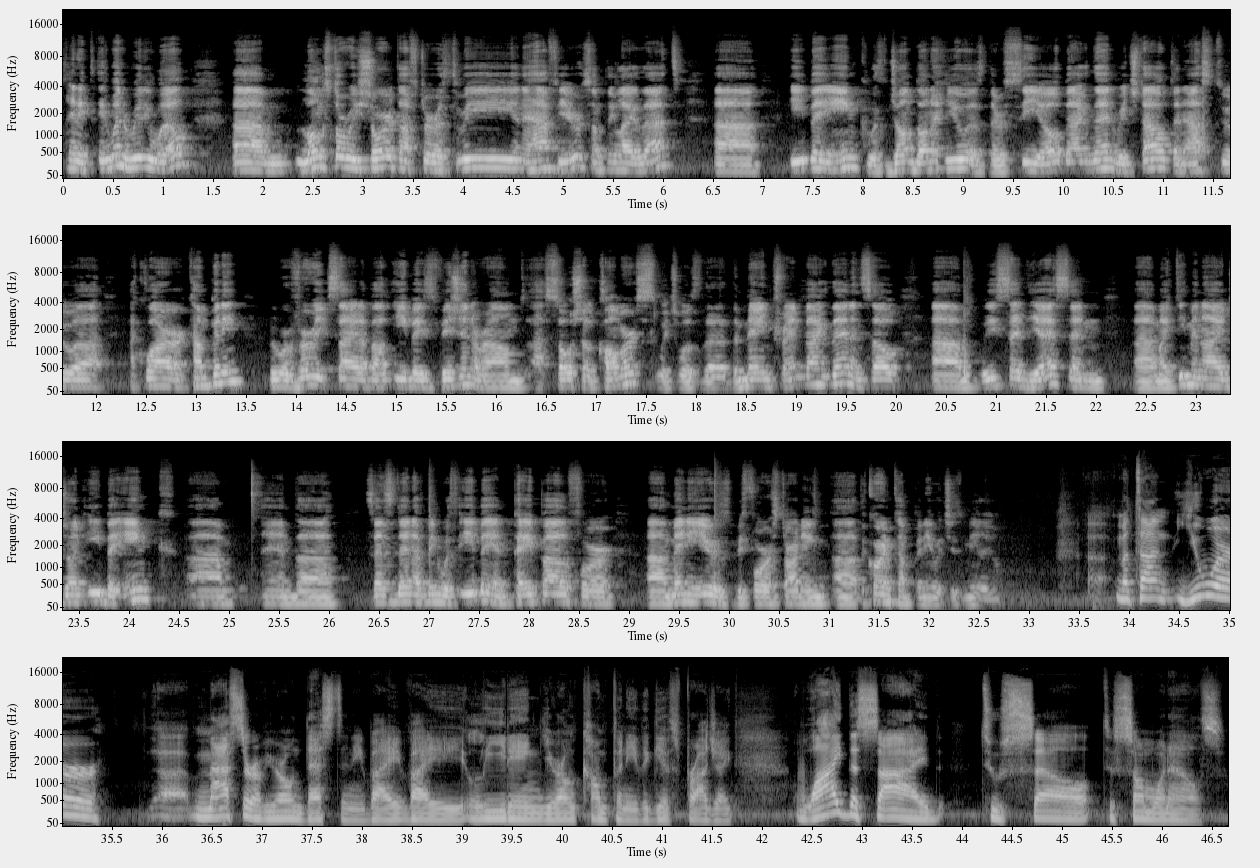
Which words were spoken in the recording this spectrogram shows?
And it, it went really well. Um, long story short, after three and a half years, something like that, uh, eBay Inc. with John Donahue as their CEO back then reached out and asked to uh, acquire our company. We were very excited about eBay's vision around uh, social commerce, which was the, the main trend back then. And so um, we said yes, and uh, my team and I joined eBay Inc. Um, and uh, since then, I've been with eBay and PayPal for uh, many years before starting uh, the current company, which is Melio. Uh, Matan, you were master of your own destiny by by leading your own company, the Gifts Project. Why decide to sell to someone else?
